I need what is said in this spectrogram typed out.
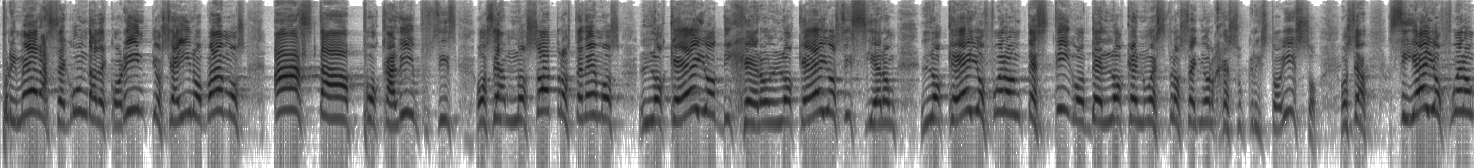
Primera, Segunda de Corintios. Y ahí nos vamos hasta Apocalipsis. O sea, nosotros tenemos lo que ellos dijeron, lo que ellos hicieron, lo que ellos fueron testigos de lo que nuestro Señor Jesucristo hizo. O sea, si ellos fueron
